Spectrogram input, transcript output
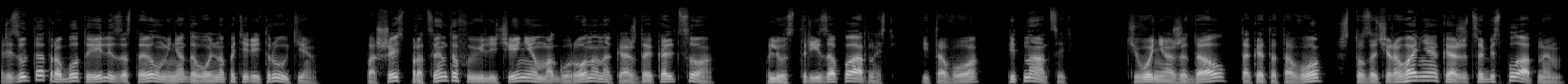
Результат работы Эли заставил меня довольно потереть руки. По 6% увеличения магурона на каждое кольцо. Плюс 3 за парность. Итого 15. Чего не ожидал, так это того, что зачарование окажется бесплатным,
